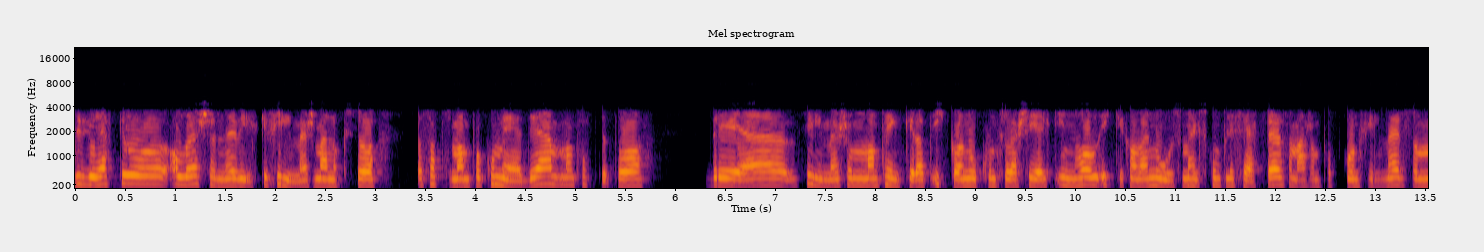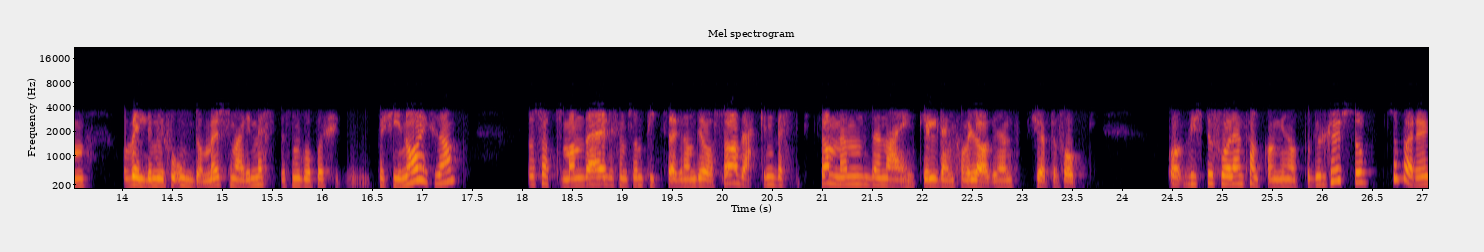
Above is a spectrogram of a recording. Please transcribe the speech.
du vet jo, Alle skjønner hvilke filmer som er nokså Da satser man på komedie, man satser på brede filmer som man tenker at ikke har noe kontroversielt innhold, ikke kan være noe som helst kompliserte, som er som popkornfilmer, og veldig mye for ungdommer, som er de meste som går på, på kino. ikke sant? Så satser man, Det er liksom som pizza Grandiosa. Det er ikke den beste pizzaen, men den er enkel, den kan vi lage, den kjøper folk. Og Hvis du får den tankegangen opp på kultur, så, så bare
